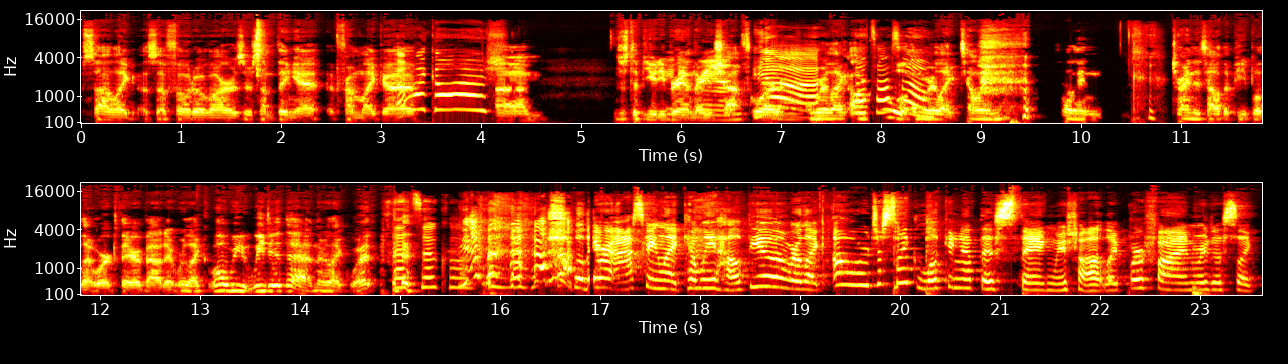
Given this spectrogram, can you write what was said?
saw like a, a photo of ours or something at from like a oh my gosh. um, just a beauty, Beauty brand that we shot for. Yeah. And we're like, oh, That's cool. awesome. And we're like telling, telling, trying to tell the people that work there about it. We're like, well, we, we did that. And they're like, what? That's so cool. well, they were asking like, "Can we help you?" And we're like, "Oh, we're just like looking at this thing we shot. Like, we're fine. We're just like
